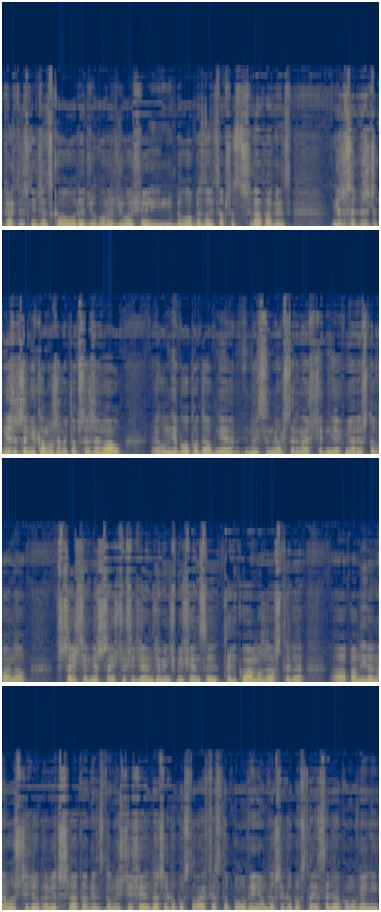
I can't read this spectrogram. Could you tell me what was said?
i praktycznie dziecko urodzi, urodziło się i było bez ojca przez 3 lata, więc nie życzę, nie życzę nikomu, żeby to przeżywał. U mnie było podobnie. Mój syn miał 14 dni, jak mnie aresztowano. W szczęście, w nieszczęściu siedziałem 9 miesięcy, tylko, a może aż tyle, a pan Ireneusz siedział prawie 3 lata, więc domyślcie się, dlaczego powstała akcja Stop Pomówieniom, dlaczego powstaje serial Pomówieni,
